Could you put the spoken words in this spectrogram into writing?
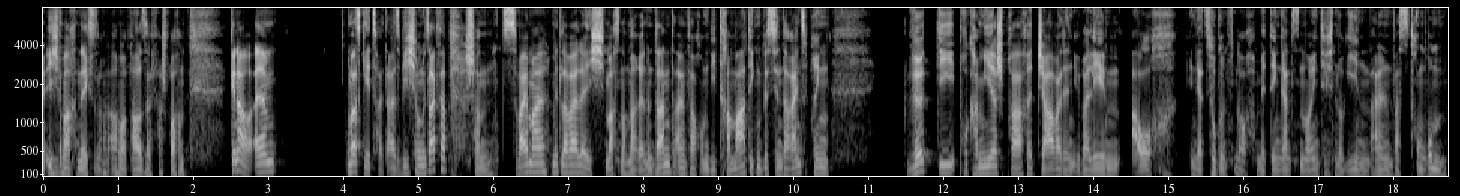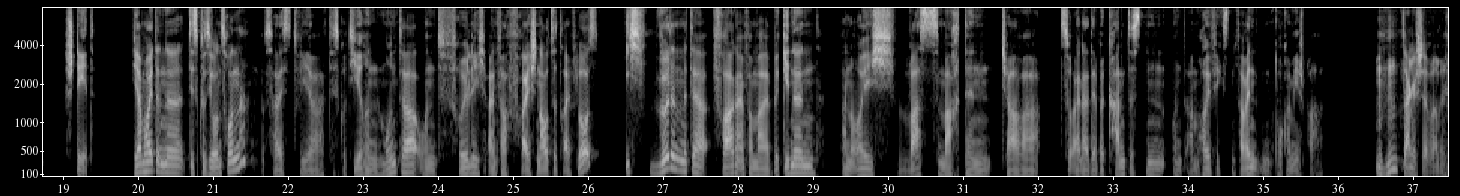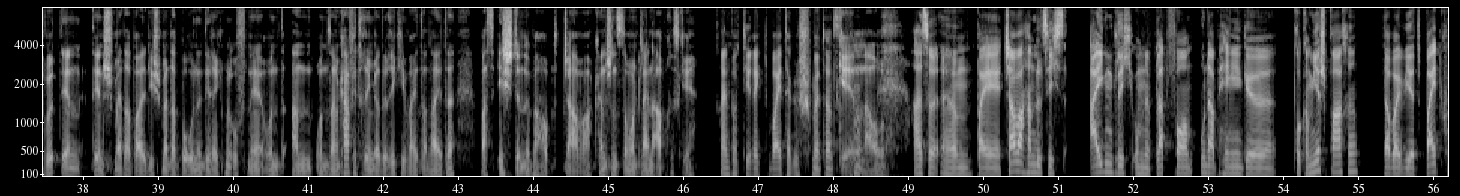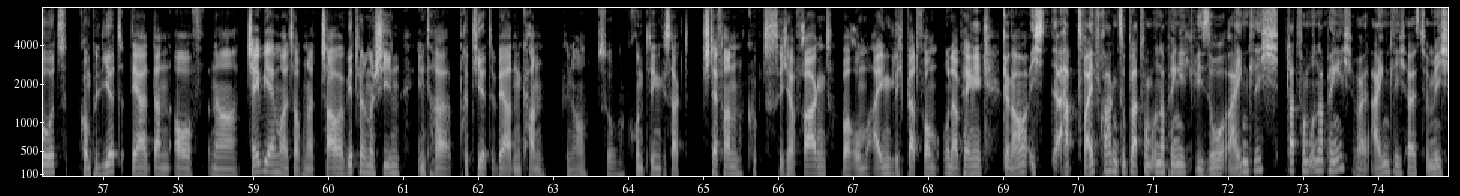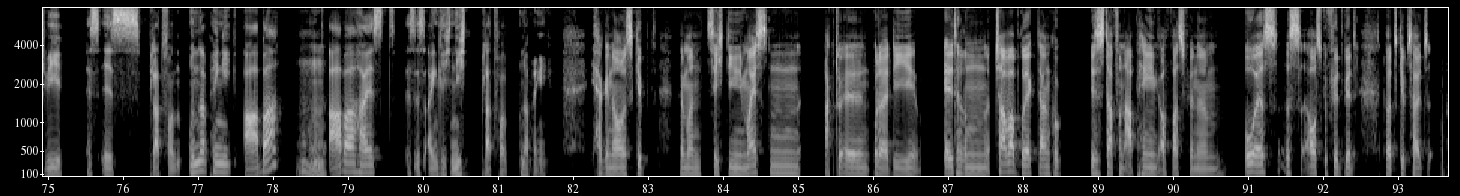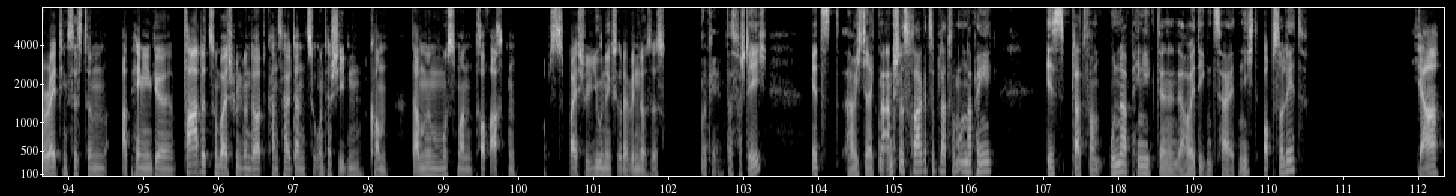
Ich mache nächstes Mal auch mal Pause, versprochen. Genau, ähm, um was geht's heute? Also wie ich schon gesagt habe, schon zweimal mittlerweile, ich mache es nochmal redundant, einfach um die Dramatik ein bisschen da reinzubringen. Wird die Programmiersprache Java denn überleben, auch in der Zukunft noch mit den ganzen neuen Technologien und allem, was drumherum steht? Wir haben heute eine Diskussionsrunde, das heißt, wir diskutieren munter und fröhlich, einfach frei Schnauze drauf los. Ich würde mit der Frage einfach mal beginnen an euch, was macht denn Java zu einer der bekanntesten und am häufigsten verwendeten Programmiersprachen? Mhm, danke, Stefan. Ich würde den, den Schmetterball, die Schmetterbohne direkt mal aufnehmen und an unseren Kaffeetrinker, der Ricky, weiterleiten. Was ist denn überhaupt Java? Kannst du uns doch mal einen kleinen Abriss geben? Einfach direkt weitergeschmettert. Genau. Also ähm, bei Java handelt es sich eigentlich um eine plattformunabhängige Programmiersprache. Dabei wird Bytecode kompiliert, der dann auf einer JVM, also auf einer Java Virtual Machine, interpretiert werden kann. Genau, so grundlegend gesagt. Stefan guckt sicher fragend, warum eigentlich plattformunabhängig? Genau, ich habe zwei Fragen zu plattformunabhängig. Wieso eigentlich plattformunabhängig? Weil eigentlich heißt für mich wie, es ist plattformunabhängig, aber Mhm. und aber heißt, es ist eigentlich nicht plattformunabhängig. Ja, genau. Es gibt, wenn man sich die meisten aktuellen oder die älteren Java-Projekte anguckt, ist es davon abhängig, auf was für einem OS es ausgeführt wird. Dort gibt es halt Operating System abhängige Pfade zum Beispiel und dort kann es halt dann zu Unterschieden kommen. Da muss man drauf achten, ob es zum Beispiel Unix oder Windows ist. Okay, das verstehe ich. Jetzt habe ich direkt eine Anschlussfrage zu plattformunabhängig. Ist plattformunabhängig denn in der heutigen Zeit nicht obsolet? Ja,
